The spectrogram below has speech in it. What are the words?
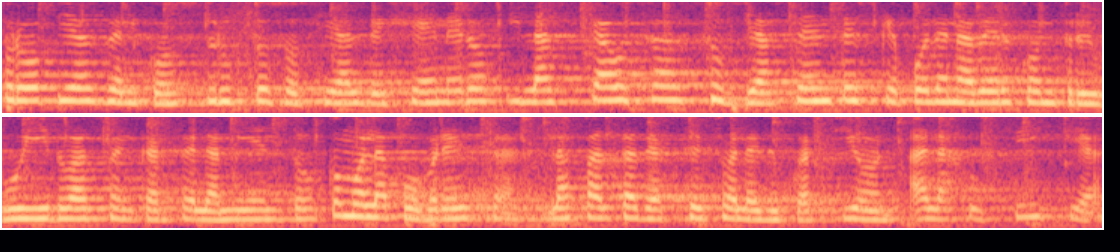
propias del constructo social de género y las causas subyacentes que pueden haber contribuido a su encarcelamiento, como la pobreza, la falta de acceso a la educación, a la justicia,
